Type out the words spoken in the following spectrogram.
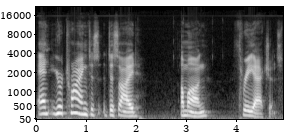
And you're trying to s- decide among three actions.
